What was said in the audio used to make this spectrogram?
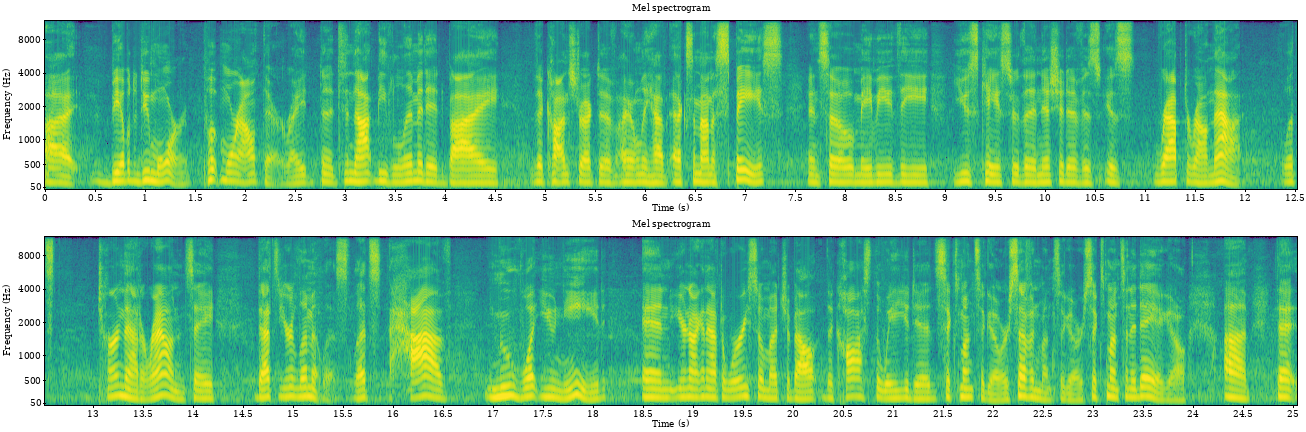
Uh, be able to do more, put more out there, right? To not be limited by the construct of I only have X amount of space, and so maybe the use case or the initiative is, is wrapped around that. Let's turn that around and say, that's your limitless. Let's have, move what you need and you're not going to have to worry so much about the cost the way you did six months ago, or seven months ago, or six months and a day ago. Um, that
